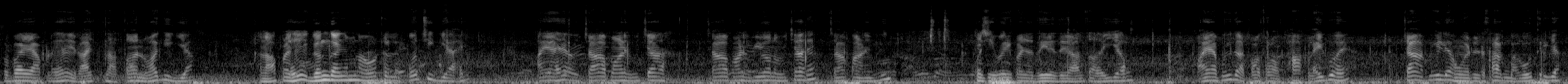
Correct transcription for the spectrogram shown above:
તો ભાઈ આપણે હે, રાતના ત્રણ વાગી ગયા. અને આપણે હે, ગંગા જમના હોટલે પહોંચી ગયા છે અહીંયા હે ચા પાણી વિચાર ચા પાણી પીવાનો વિચાર છે, ચા પાણી પીવું પછી વળી પાછા ધીરે ધીરે હાલતા થઈ ગયા અહીંયા પીધા થોડો થોડો થાક લાગ્યો છે ચા પી લે હું એટલે થાક બાગ ઉતરી ગયા.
